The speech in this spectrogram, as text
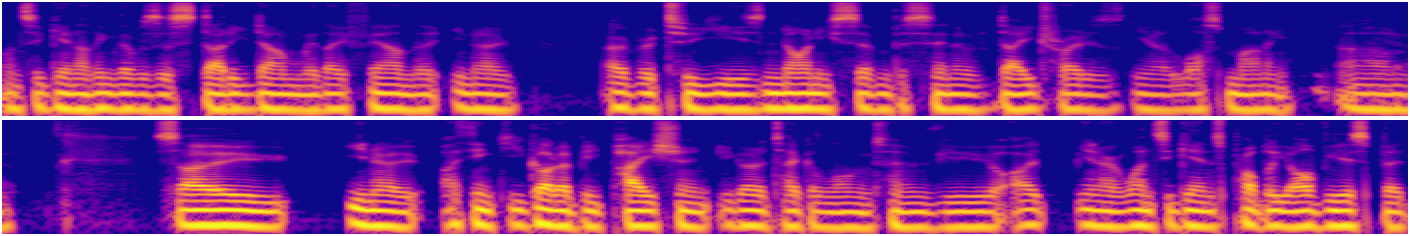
once again, I think there was a study done where they found that, you know, over two years, 97% of day traders, you know, lost money. Um, So, you know, I think you got to be patient. You got to take a long term view. I, you know, once again, it's probably obvious, but,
